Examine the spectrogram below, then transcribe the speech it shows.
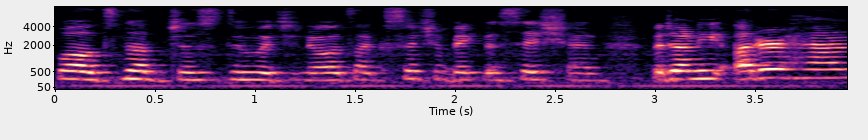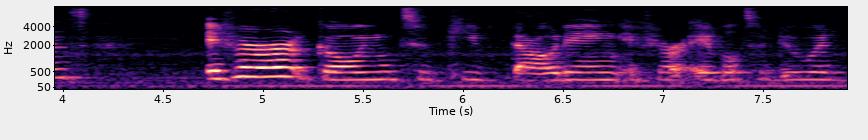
well, it's not just do it, you know, it's like such a big decision. But on the other hand, if you're going to keep doubting if you're able to do it,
